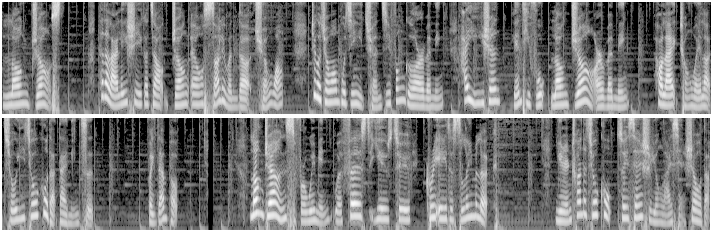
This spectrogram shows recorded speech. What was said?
long johns。它的来历是一个叫 John L. Sullivan 的拳王。这个拳王不仅以拳击风格而闻名，还以一身连体服 Long John 而闻名，后来成为了秋衣秋裤的代名词。For example, long johns for women were first used to create a slim look. 女人穿的秋裤最先是用来显瘦的。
